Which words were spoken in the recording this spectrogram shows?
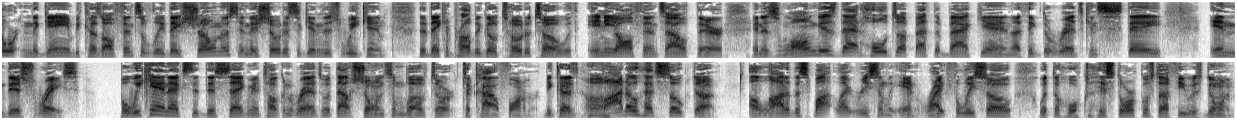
shorten the game because offensively they've shown us and they showed us again this weekend that they can probably go toe to toe with any offense out there. And as long as that holds up at the back end, I think the Reds can stay in this race. But we can't exit this segment talking Reds without showing some love to, to Kyle Farmer because oh. Votto has soaked up a lot of the spotlight recently, and rightfully so, with the historical stuff he was doing.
